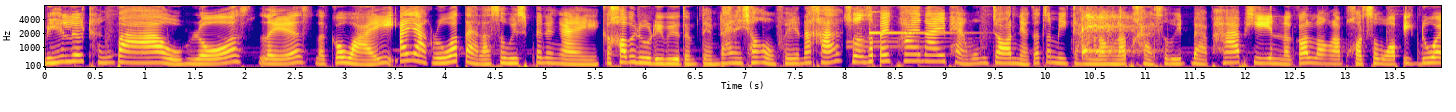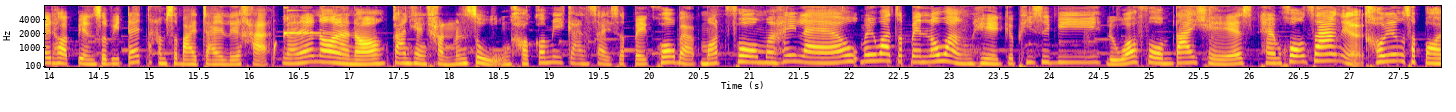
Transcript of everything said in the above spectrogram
มีให้เลือกทั้งบาวโรสเลสแล้วก็ไวท์ถ้าอยากรู้ว่าแต่ละสวิตเป็นยังไง ก็เข้าไปดูรีวิวเต็มๆได้ในช่องของเฟซนะคะ ส่วนสเปคภายในแผงวงจรเนี่ยก็จะมีการรองรับขาสวิตแบบ 5 พิน แล้วก็รองรับฮอตสวอปอีกด้วยถอดเปลี่ยนสวิตได้ตามสบายใจเลยค่ะ และแน่นอนอะเนาะการแข่งขันมันสูง เขาก็มีการใส่สเปคพวกแบบมอดโฟมมาให้แล้ว ไม่ว่าจะเป็นระหว่างเพจกับ PCB หรือว่าโฟมใต้เคส แถมโครงสร้างเนี่ยเขายังสปอย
